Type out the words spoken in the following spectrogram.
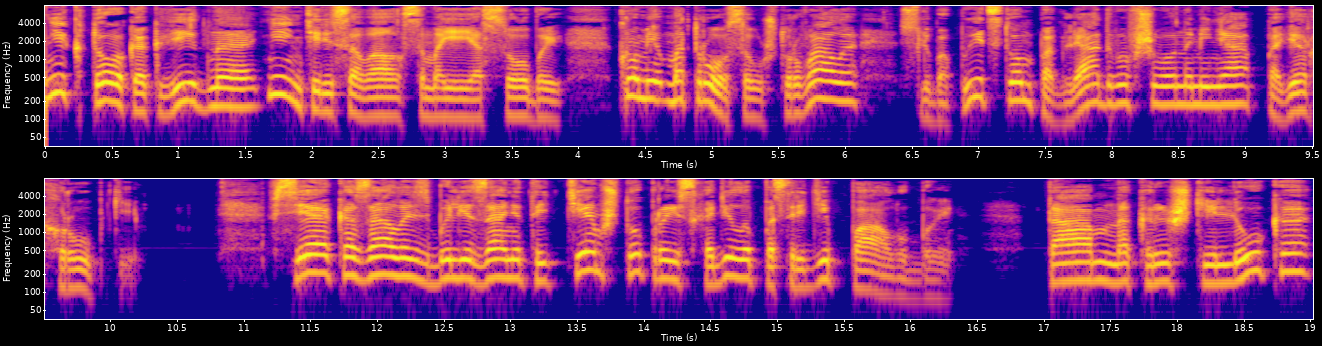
Никто, как видно, не интересовался моей особой, кроме матроса у штурвала, с любопытством поглядывавшего на меня поверх рубки. Все, казалось, были заняты тем, что происходило посреди палубы. Там, на крышке люка,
